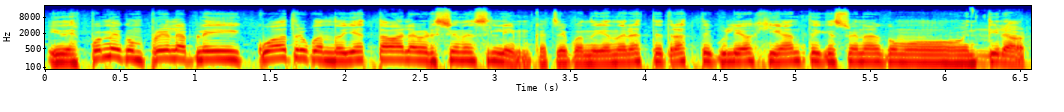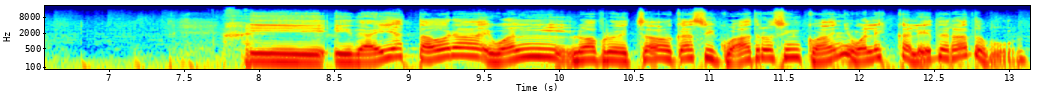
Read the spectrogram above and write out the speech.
Y después me compré la Play 4 cuando ya estaba la versión Slim, ¿cachai? Cuando ya no era este traste culiado gigante que suena como ventilador. Mm. Y, y, de ahí hasta ahora, igual lo he aprovechado casi 4 o 5 años, igual escalete rato, pues.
